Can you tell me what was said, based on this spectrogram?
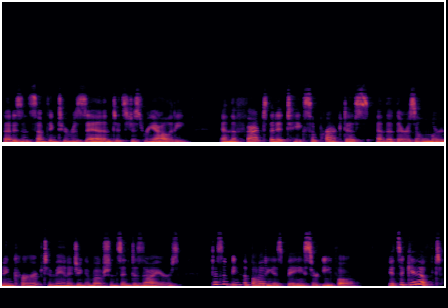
That isn't something to resent, it's just reality. And the fact that it takes some practice and that there is a learning curve to managing emotions and desires doesn't mean the body is base or evil. It's a gift.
